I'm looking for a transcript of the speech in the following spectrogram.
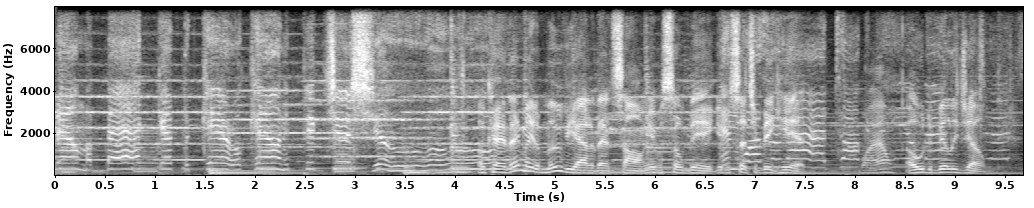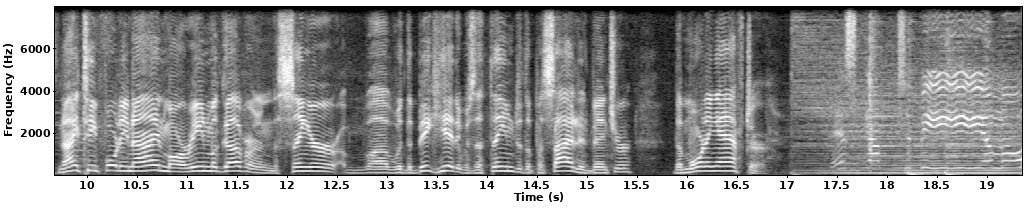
down my back the Carroll County Picture Show. Okay, they made a movie out of that song. It was so big. It was such a big hit. Wow. Ode to Billie Joe. 1949, Maureen McGovern, the singer uh, with the big hit. It was the theme to the Poseidon Adventure, The Morning After. There's got to be a morning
